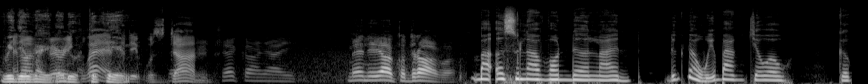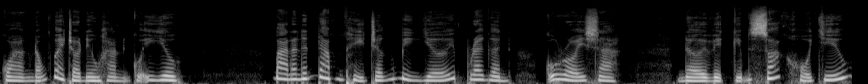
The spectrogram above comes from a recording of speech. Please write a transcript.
vì điều này đã được thực hiện. Bà Ursula von der Leyen, đứng đầu Ủy ban châu Âu, cơ quan đóng vai trò điều hành của EU. Bà đã đến thăm thị trấn biên giới Bregan của Croatia, nơi việc kiểm soát hộ chiếu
